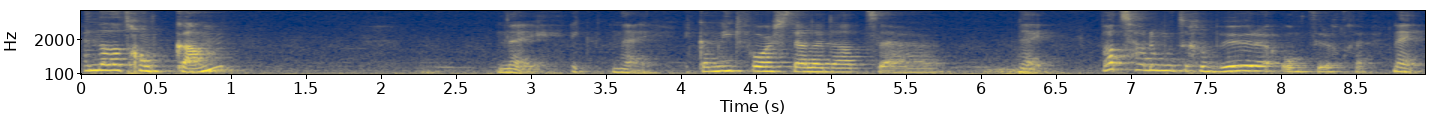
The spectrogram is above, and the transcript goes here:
en dat het gewoon kan. Nee, ik, nee. ik kan me niet voorstellen dat... eh, nee. Wat zou er moeten gebeuren om terug te gaan? Nee.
